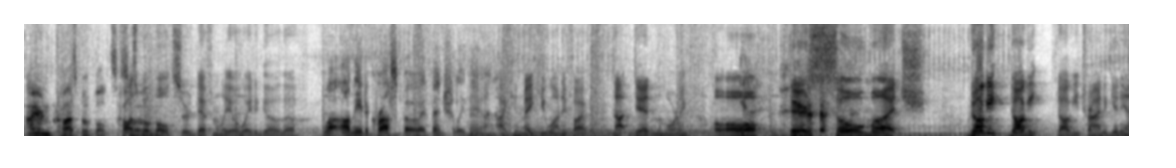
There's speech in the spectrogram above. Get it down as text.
iron crossbow bolts. Crossbow so- bolts are definitely a way to go, though. Well, I'll need a crossbow eventually then. Yeah, I can make you one if I'm not dead in the morning. Oh, Yeah. there's so much. Doggy, doggy, doggy trying to get in.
